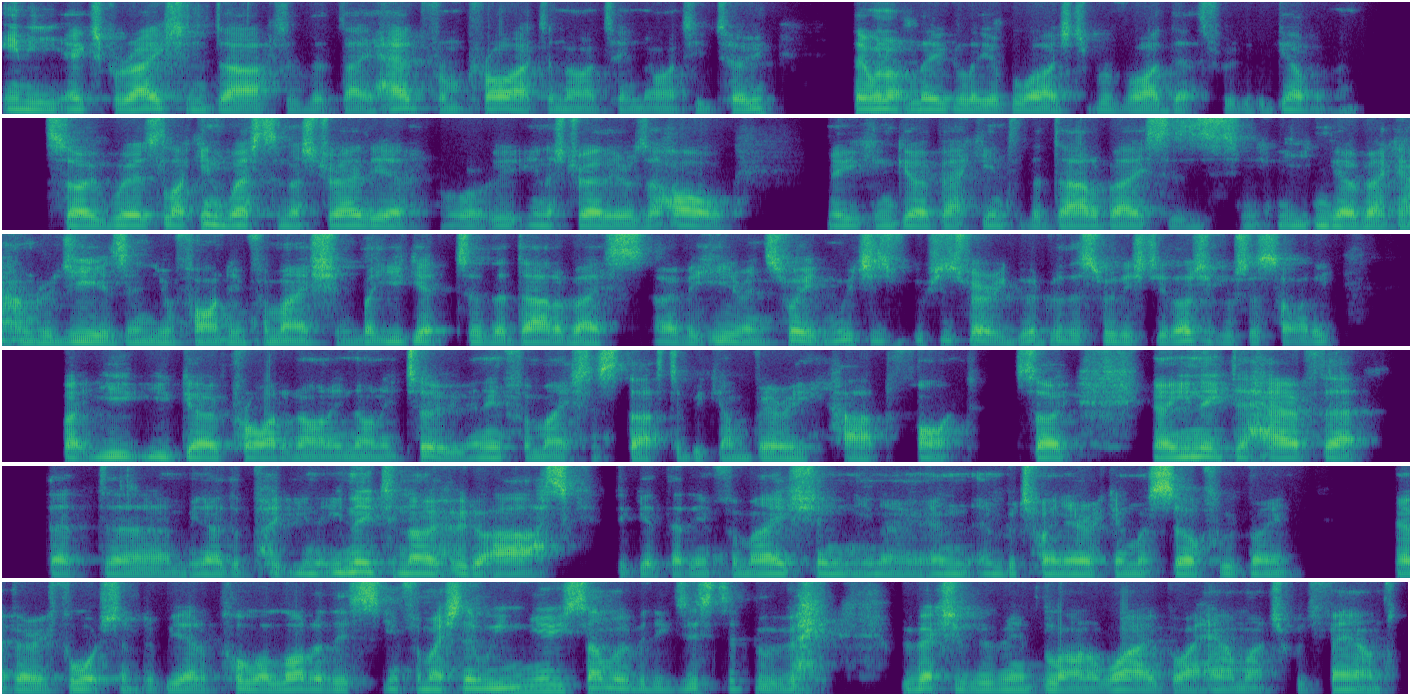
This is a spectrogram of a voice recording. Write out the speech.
any exploration data that they had from prior to 1992, they were not legally obliged to provide that through to the government. So, whereas like in Western Australia or in Australia as a whole, you, know, you can go back into the databases, you can go back 100 years and you'll find information, but you get to the database over here in Sweden, which is which is very good with the Swedish Geological Society, but you you go prior to 1992 and information starts to become very hard to find. So, you know, you need to have that that um, you know the you, you need to know who to ask to get that information. You know, and and between Eric and myself, we've been know, very fortunate to be able to pull a lot of this information that we knew some of it existed, but we've we've actually been blown away by how much we found,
